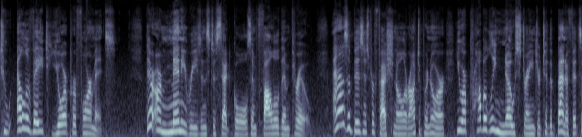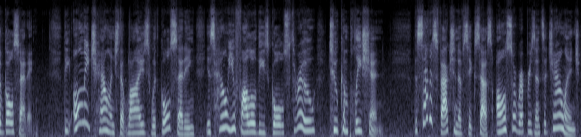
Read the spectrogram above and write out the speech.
to elevate your performance. There are many reasons to set goals and follow them through. As a business professional or entrepreneur, you are probably no stranger to the benefits of goal setting. The only challenge that lies with goal setting is how you follow these goals through to completion. The satisfaction of success also represents a challenge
